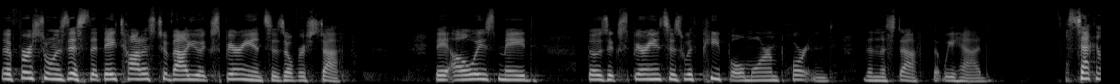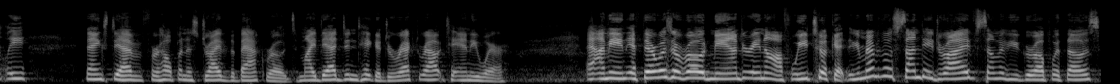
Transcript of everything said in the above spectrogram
The first one was this that they taught us to value experiences over stuff. They always made those experiences with people more important than the stuff that we had. Secondly, thanks, Dad, for helping us drive the back roads. My dad didn't take a direct route to anywhere. I mean, if there was a road meandering off, we took it. You remember those Sunday drives? Some of you grew up with those.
